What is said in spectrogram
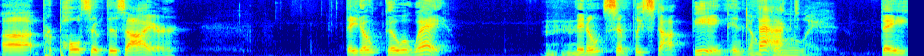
uh, propulsive desire. They don't go away. They don't simply stop being. In Mm-hmm. Don't fact, they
